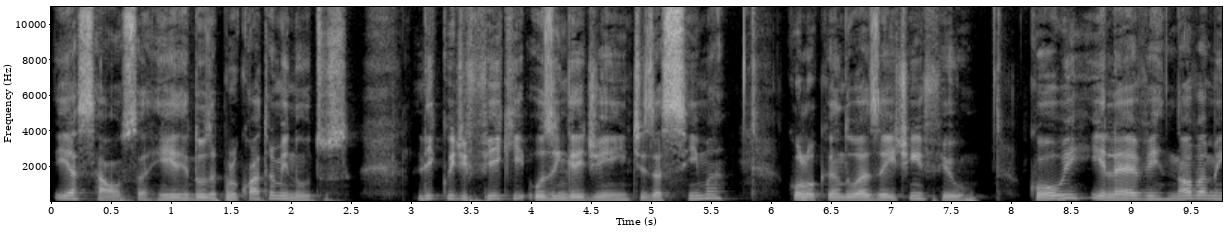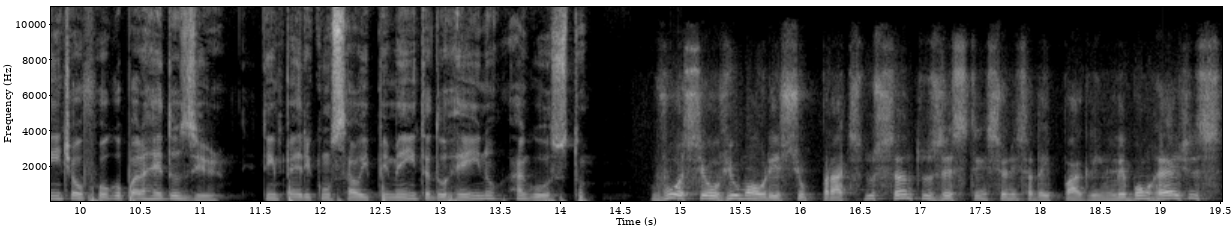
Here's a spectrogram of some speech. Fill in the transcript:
e a salsa e reduza por 4 minutos. Liquidifique os ingredientes acima, colocando o azeite em fio. Coe e leve novamente ao fogo para reduzir. Tempere com sal e pimenta do reino a gosto. Você ouviu Maurício Prates dos Santos, extensionista da Ipagre em Lebon Regis,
